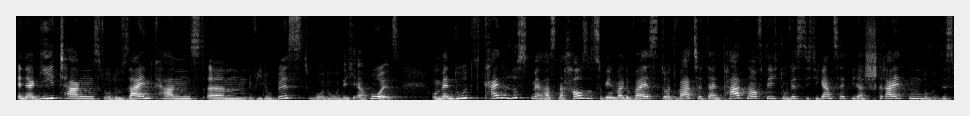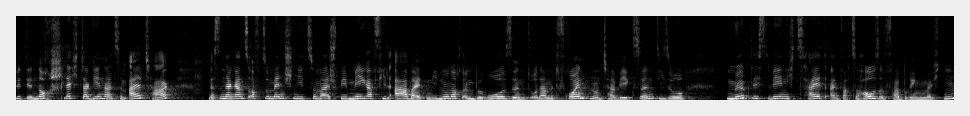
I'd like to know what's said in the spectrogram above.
Energie tankst, wo du sein kannst, ähm, wie du bist, wo du dich erholst. Und wenn du keine Lust mehr hast, nach Hause zu gehen, weil du weißt, dort wartet dein Partner auf dich, du wirst dich die ganze Zeit wieder streiten, du, das wird dir noch schlechter gehen als im Alltag. Das sind ja ganz oft so Menschen, die zum Beispiel mega viel arbeiten, die nur noch im Büro sind oder mit Freunden unterwegs sind, die so möglichst wenig Zeit einfach zu Hause verbringen möchten.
